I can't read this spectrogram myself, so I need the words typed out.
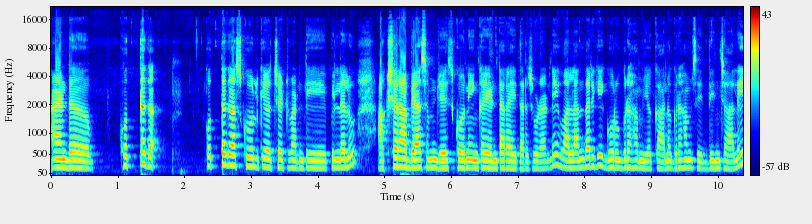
అండ్ కొత్తగా కొత్తగా స్కూల్కి వచ్చేటువంటి పిల్లలు అక్షరాభ్యాసం చేసుకొని ఇంకా ఎంటర్ అవుతారు చూడండి. వాళ్ళందరికీ గురుగ్రహం యొక్క అనుగ్రహం సిద్ధించాలి.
